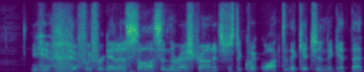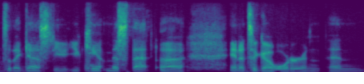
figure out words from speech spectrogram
yeah, if we forget a sauce in the restaurant, it's just a quick walk to the kitchen to get that to the guest. You you can't miss that uh, in a to go order, and and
